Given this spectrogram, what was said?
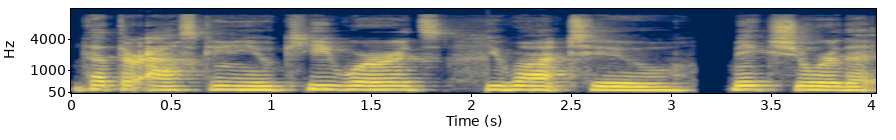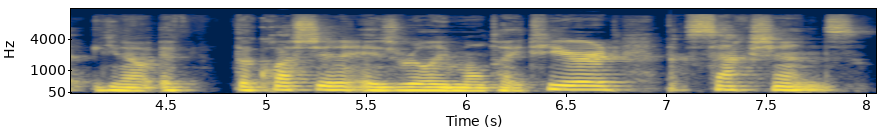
that they're asking you, keywords. You want to make sure that, you know, if the question is really multi tiered, sections,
